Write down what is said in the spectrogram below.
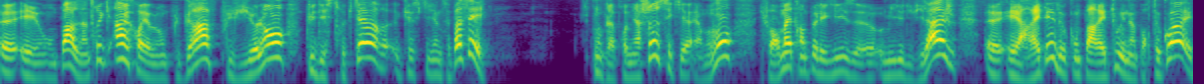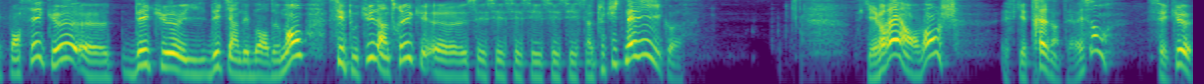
euh, et on parle d'un truc incroyablement plus grave, plus violent, plus destructeur que ce qui vient de se passer. Donc la première chose, c'est qu'à un moment, il faut remettre un peu l'église euh, au milieu du village, euh, et arrêter de comparer tout et n'importe quoi, et de penser que dès qu'il y a un débordement, c'est tout de suite un truc, c'est tout de suite nazi, quoi. Ce qui est vrai, en revanche, et ce qui est très intéressant, c'est que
